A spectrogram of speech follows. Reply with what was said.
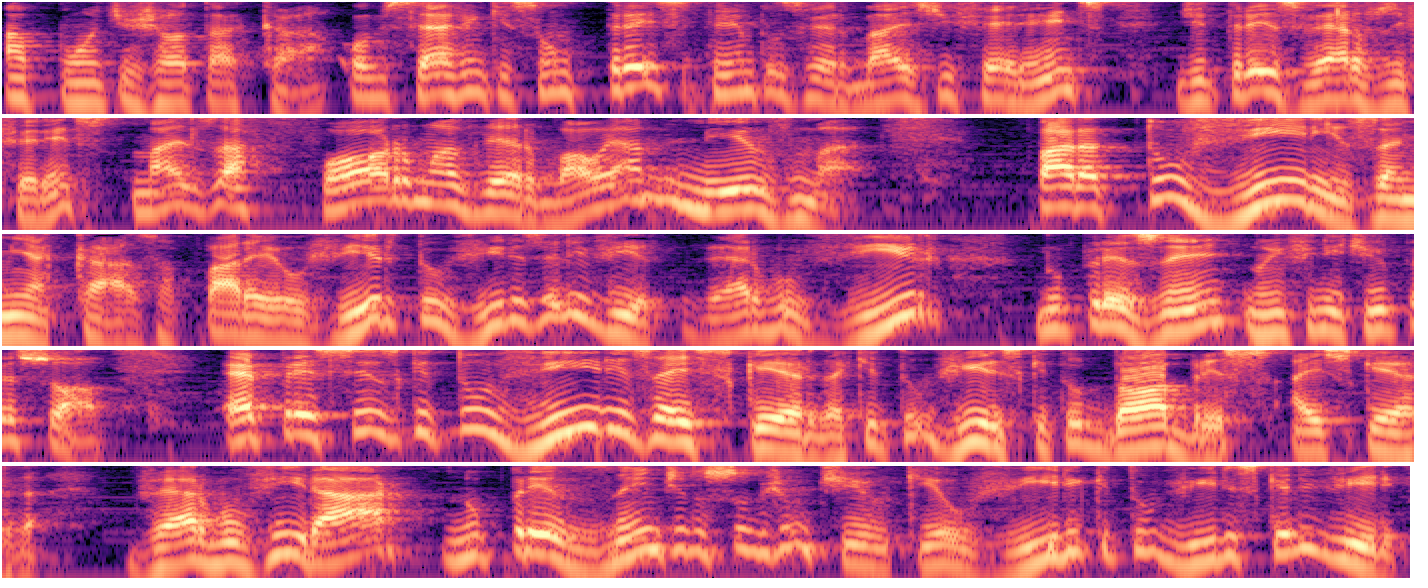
a ponte JK. Observem que são três tempos verbais diferentes, de três verbos diferentes, mas a forma verbal é a mesma. Para tu vires a minha casa, para eu vir, tu vires ele vir. Verbo vir no presente, no infinitivo pessoal. É preciso que tu vires à esquerda, que tu vires, que tu dobres à esquerda. Verbo virar no presente do subjuntivo, que eu vire, que tu vires, que ele vire.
